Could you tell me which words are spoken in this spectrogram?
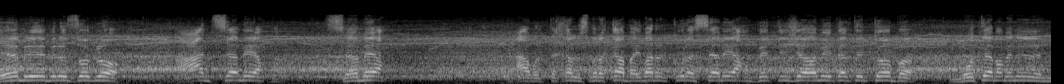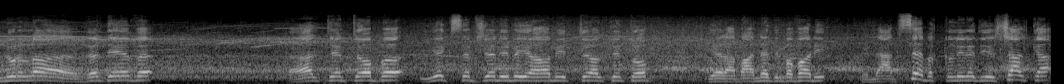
يمري بالزوجلو عند سميح. سميح. حاول التخلص من الرقابه يمرر الكرة السميح باتجاه ميت ألتنتوب. متابعه من نور الله فيرديف. ألتنتوب يكسب جانبية هاميت ألتنتوب. يلعب مع النادي البافاري. اللاعب سابق لنادي شالكا.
